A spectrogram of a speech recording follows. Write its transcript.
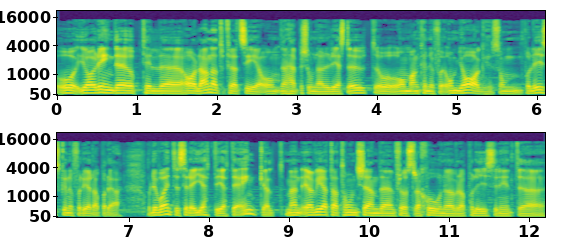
Och jag ringde upp till eh, Arlanda för att se om den här personen hade rest ut och om, man kunde få, om jag som polis kunde få reda på det. Och det var inte så jätte, jätteenkelt. Men jag vet att hon kände en frustration över att polisen inte,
